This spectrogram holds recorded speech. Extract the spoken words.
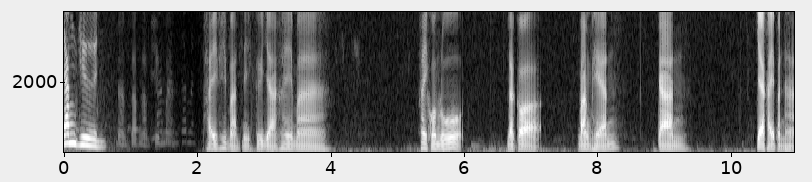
ยั่งยืน ภัยพิบัตินี่คืออยากให้มา ให้ความรู้ แล้วก็วางแผนการ แก้ไขปัญหา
